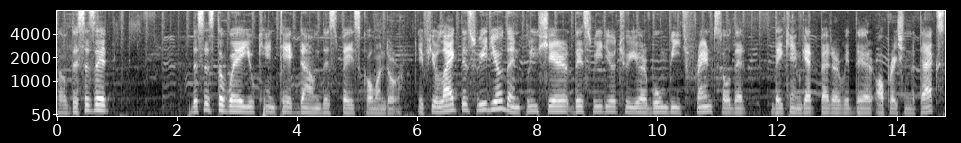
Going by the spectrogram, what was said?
So this is it this is the way you can take down this Space Komondor. If you like this video then please share this video to your Boom Beach friends so that they can get better with their operation attacks.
